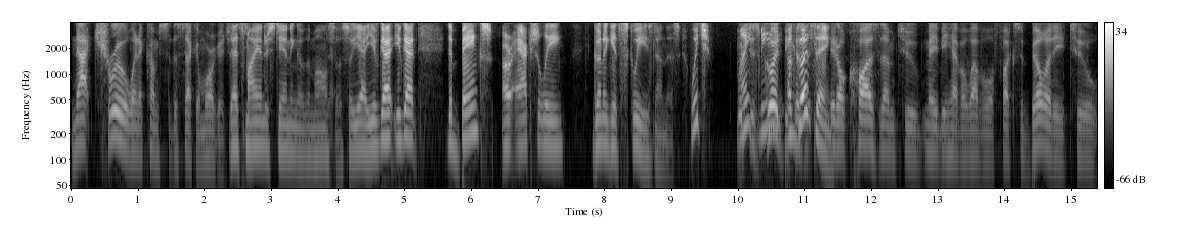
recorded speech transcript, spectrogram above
Not true when it comes to the second mortgage. That's my understanding of them also. So yeah, you've got you've got the banks are actually going to get squeezed on this, which, which is be good a because good thing. It'll cause them to maybe have a level of flexibility to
